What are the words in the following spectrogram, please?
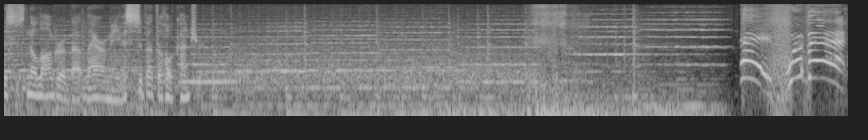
This is no longer about Laramie. This is about the whole country. Hey, we're back!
